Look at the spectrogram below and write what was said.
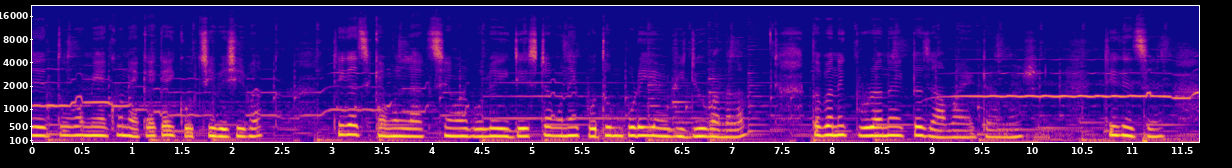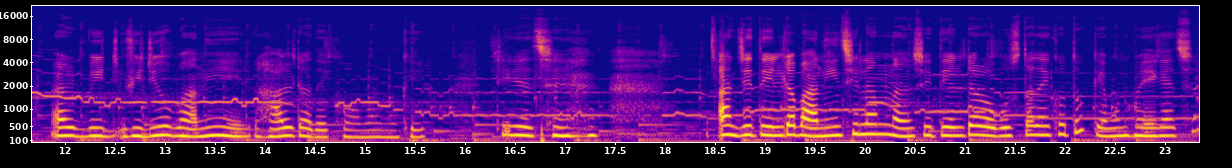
যেহেতু আমি এখন একা একাই করছি বেশিরভাগ ঠিক আছে? কেমন লাগছে আমার বলে? এই ড্রেসটা মনে হয় প্রথম পরেই আমি ভিডিও বানালাম। তবে অনেক পুরানো একটা জামা এটা আমার ঠিক আছে? আর ভিড- ভিডিও বানিয়ে হালটা দেখো আমার মুখের। ঠিক আছে। আর যে তেলটা বানিয়েছিলাম না, সেই তেলটার অবস্থা দেখো তো, কেমন হয়ে গেছে।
